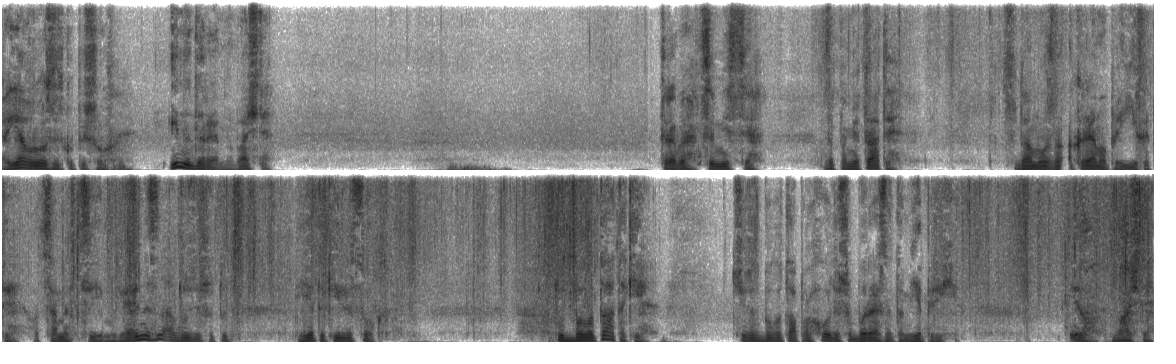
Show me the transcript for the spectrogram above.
А я в розвідку пішов. І не даремно, бачите? Треба це місце запам'ятати. Сюди можна окремо приїхати. От саме в ці. Я і не знав, друзі, що тут є такий лісок. Тут болота такі. Через болота проходиш обережно, там є перехід. І о, бачите,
